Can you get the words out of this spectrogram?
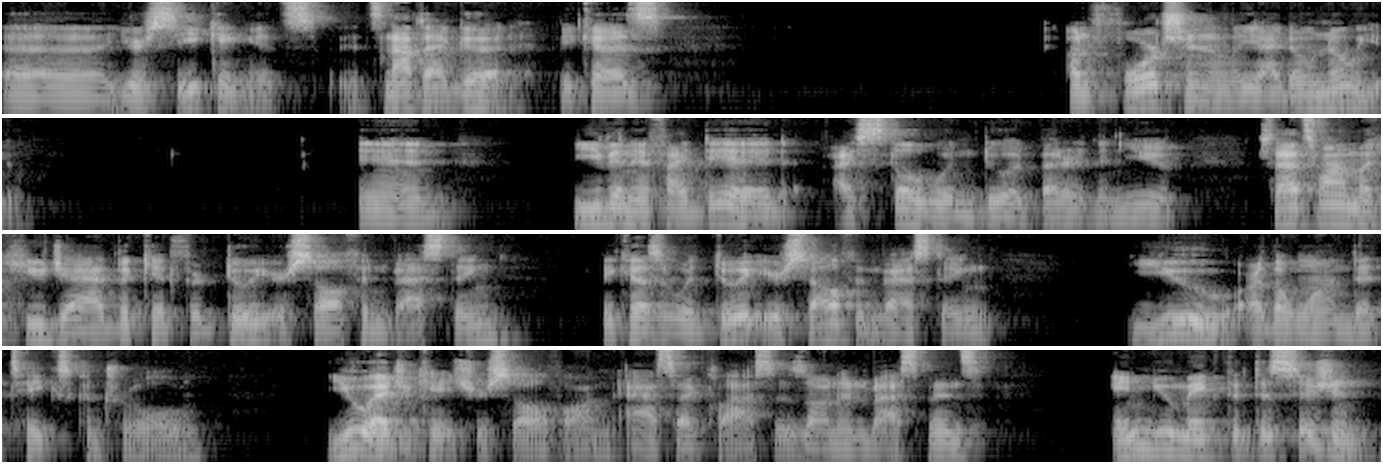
uh, you're seeking. It's it's not that good because unfortunately I don't know you, and even if I did, I still wouldn't do it better than you. So that's why I'm a huge advocate for do it yourself investing because with do it yourself investing, you are the one that takes control. You educate yourself on asset classes, on investments, and you make the decision.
